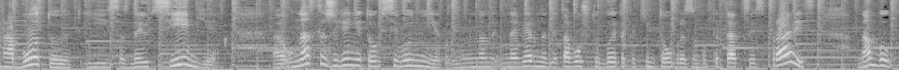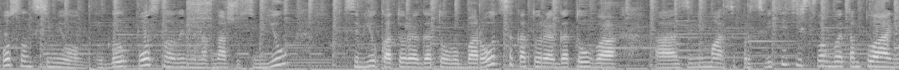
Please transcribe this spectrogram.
работают, и создают семьи. А у нас, к сожалению, этого всего нет. Именно, наверное, для того, чтобы это каким-то образом попытаться исправить, нам был послан Семен. И был послан именно в нашу семью, семью, которая готова бороться, которая готова а, заниматься просветительством в этом плане.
